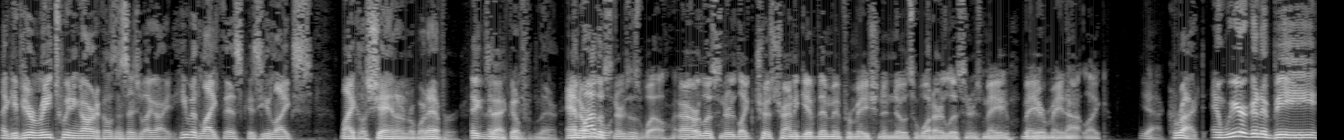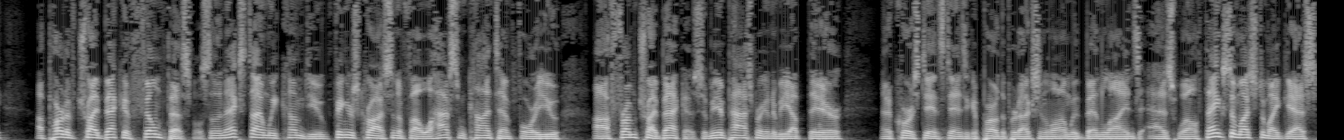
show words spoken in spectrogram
Like if you're retweeting articles and says like, all right, he would like this because he likes Michael Shannon or whatever. Exactly. go from there. And, and our listeners as well. Our listeners, like just trying to give them information and notes of what our listeners may may or may not like. Yeah, correct. And we are going to be a part of Tribeca Film Festival. So the next time we come to you, fingers crossed, NFL, we'll have some content for you uh, from Tribeca. So me and Passmore are going to be up there. And of course, Dan Stanzik, a part of the production, along with Ben Lyons as well. Thanks so much to my guests,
